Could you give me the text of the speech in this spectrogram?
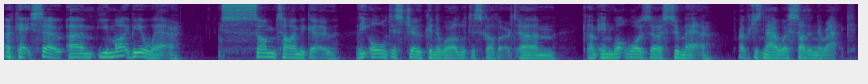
Okay, so um, you might be aware, some time ago, the oldest joke in the world was discovered um, um, in what was uh, Sumer, right, which is now uh, southern Iraq.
